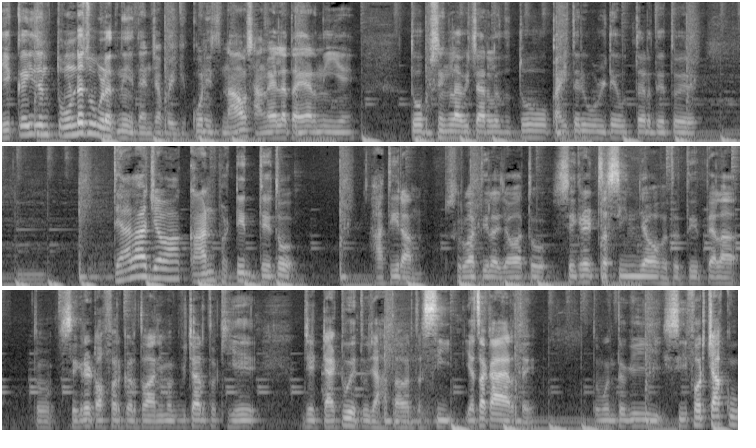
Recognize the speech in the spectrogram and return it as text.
एकही जण तोंडच उघडत नाही त्यांच्यापैकी. कोणीच नाव सांगायला तयार नाही आहे तोप सिंगला विचारलं तर तो काहीतरी उलटे उत्तर देतोय. त्याला जेव्हा कानफट्टीत देतो हातीराम सुरुवातीला जेव्हा तो सिगरेटचा सीन जेव्हा होतो ते त्याला तो सिगरेट ऑफर करतो आणि मग विचारतो की हे जे टॅटू आहे तुझ्या हातावरचं सी याचा काय अर्थ आहे? तो म्हणतो की सी फॉर चाकू.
